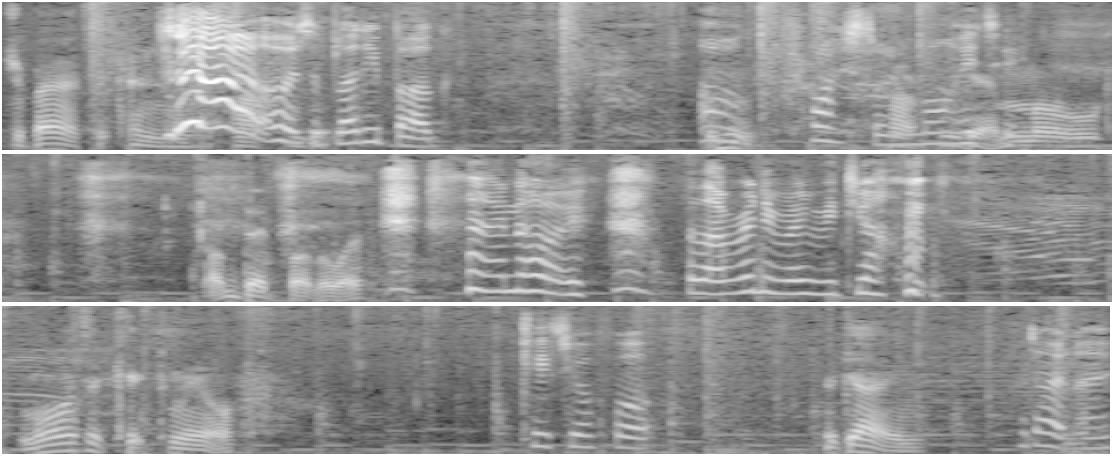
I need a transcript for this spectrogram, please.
much about it, can oh, it's a bloody bug. Oh, mm-hmm. Christ from getting almighty. mauled. I'm dead, by the way. I know, but that really made me jump. Why has it kicked me off? Kicked your foot. The game? I don't know.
